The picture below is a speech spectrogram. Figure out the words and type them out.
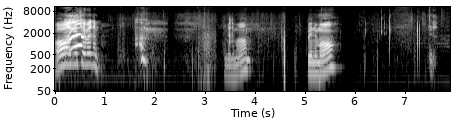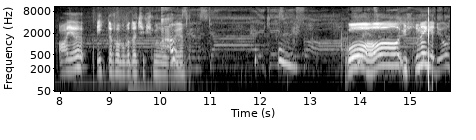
Aa geçemedim. Benim o. Benim o. Ayı ilk defa bu kadar çekişme oldu ya. Oo üstüne geliyor.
